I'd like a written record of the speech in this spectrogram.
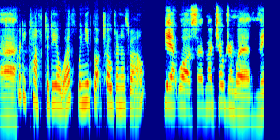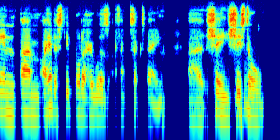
uh, Pretty tough to deal with when you've got children as well. yeah, it was. So my children were then. Um, I had a stepdaughter who was, I think, sixteen. Uh, she she's Mhm. still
